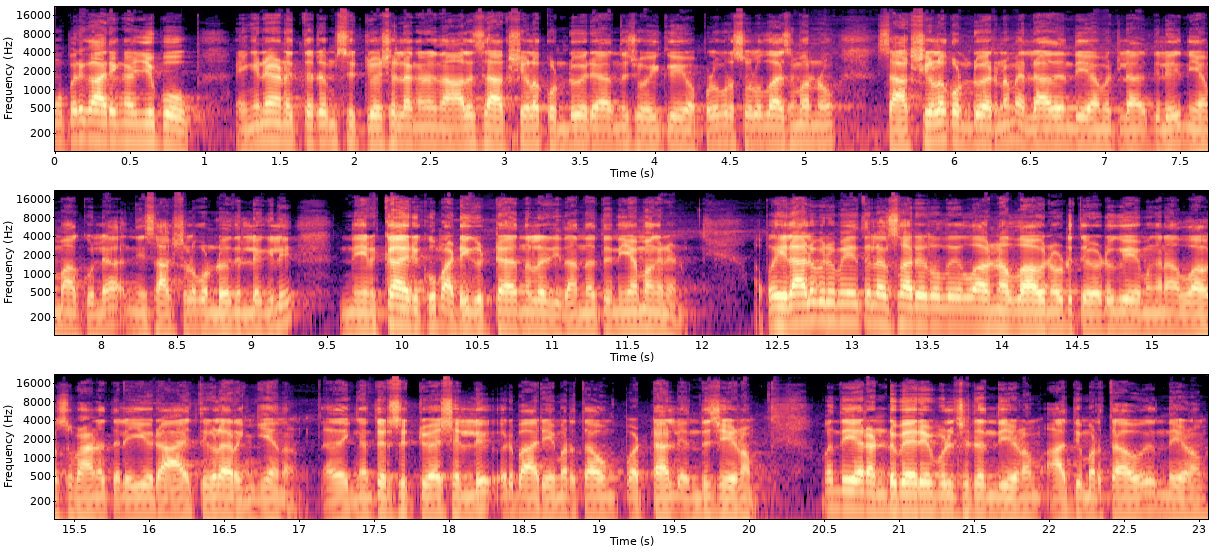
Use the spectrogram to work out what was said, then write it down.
മൂപ്പര് കാര്യം കഴിഞ്ഞ് പോകും എങ്ങനെയാണ് ഇത്തരം സിറ്റുവേഷനിൽ അങ്ങനെ നാല് സാക്ഷികളെ കൊണ്ടുവരിക എന്ന് ചോദിക്കുകയും അപ്പോഴും റസൂൽ ദാസം പറഞ്ഞു സാക്ഷികളെ കൊണ്ടുവരണം അല്ലാതെ എന്ത് ചെയ്യാൻ പറ്റില്ല ഇതിൽ നിയമമാക്കില്ല നീ സാക്ഷികളെ കൊണ്ടുവന്നില്ലെങ്കിൽ നിനക്കായിരിക്കും അടി കിട്ടുക എന്നുള്ള രീതി. അന്നത്തെ നിയമം അങ്ങനെയാണ്. അപ്പോൾ ഹിലാൽ പുരമയത്തിൽ അൻസാരി റളിയല്ലാഹു അള്ളാഹുവിനോട് തേടുകയും അങ്ങനെ അള്ളാഹു സുബാനത്തിലെ ഈ ഒരു ആയത്തുകൾ ഇറങ്ങിയെന്നാണ്. അത് ഇങ്ങനത്തെ ഒരു സിറ്റുവേഷനിൽ ഒരു ഭാര്യയും ഭർത്താവും പെട്ടാൽ എന്ത് ചെയ്യണം? അപ്പോൾ എന്ത് ചെയ്യുക രണ്ടുപേരെയും വിളിച്ചിട്ട് എന്ത് ചെയ്യണം? ആദ്യ ഭർത്താവ് എന്ത് ചെയ്യണം?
